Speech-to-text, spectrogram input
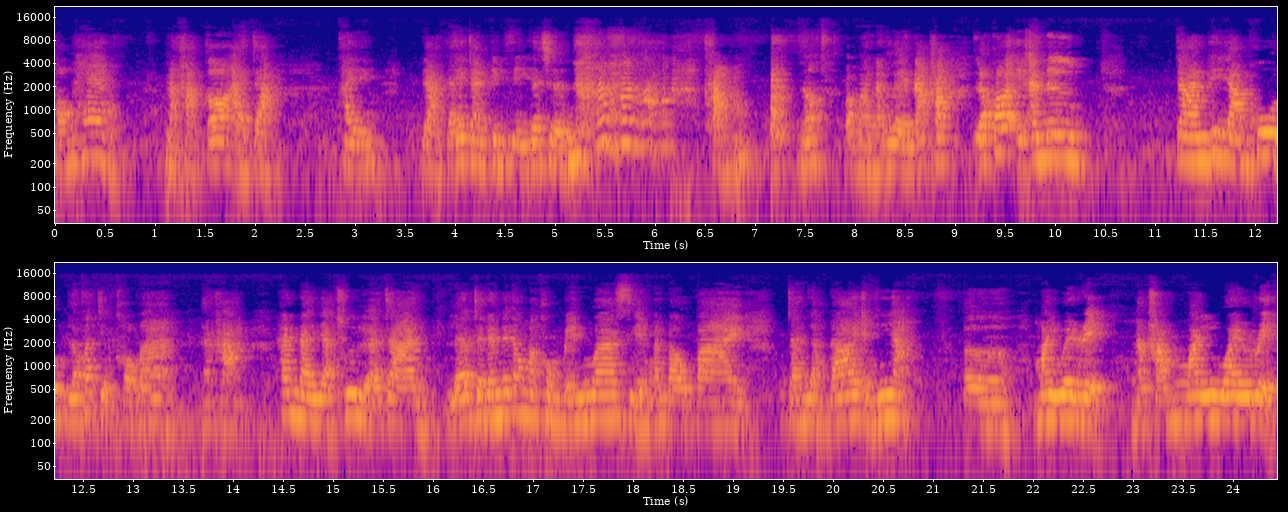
ท้องแห้งนะคะ ก็อาจจะใคร อยากจะให้อาจารย์กินฟรีก็เชิญขำเนาะประมาณนั้นเลยนะคะ แล้วก็อีกอันนึงอาจารย์พยายามพูดแล้วก็เจ็บคอมากนะคะ ท่านใดอยากช่วยเหลืออาจารย์ แล้วจะได้ไม่ต้องมาคอมเมนต์ว่าเสียงมันเบาไปอาจารย์อยากได้อันนี้ยเอ่อไมไวเรตนะคะไมไวเรต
